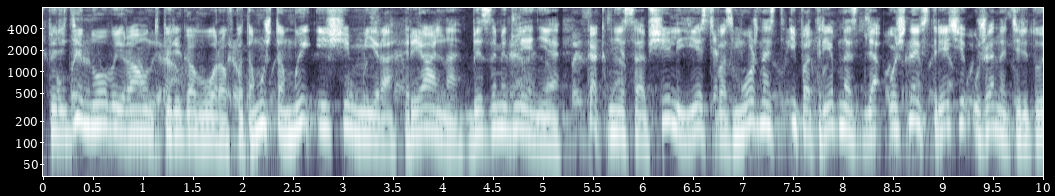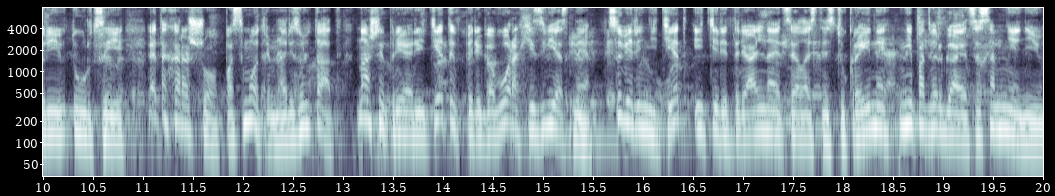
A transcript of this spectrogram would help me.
Впереди новый раунд переговоров, потому что мы ищем мира, реально, без замедления. Как мне сообщили, есть возможность и потребность для очной встречи уже на территории Турции. Это хорошо, посмотрим на результат. Наши приоритеты в переговорах известны. Суверенитет и территориальная целостность Украины не подвергаются сомнению.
